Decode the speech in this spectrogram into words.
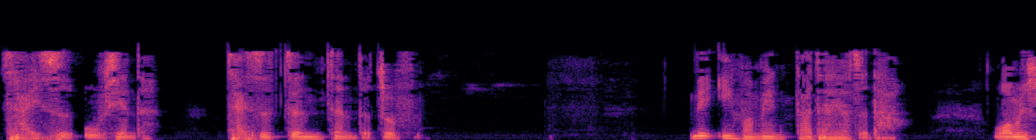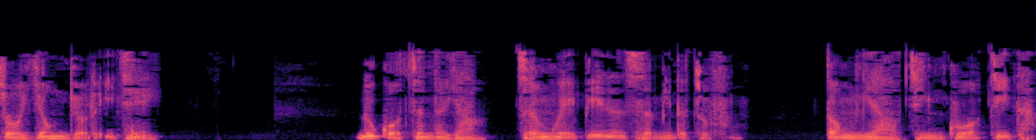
才是无限的，才是真正的祝福。另一方面，大家要知道。我们所拥有的一切，如果真的要成为别人生命的祝福，都要经过祭坛。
